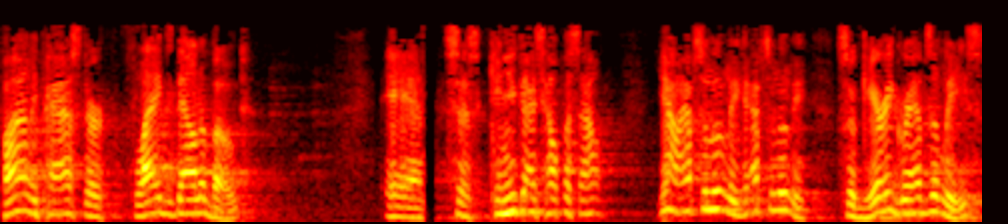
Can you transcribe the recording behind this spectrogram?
Finally, Pastor flags down a boat and says, Can you guys help us out? Yeah, absolutely, absolutely. So Gary grabs Elise,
